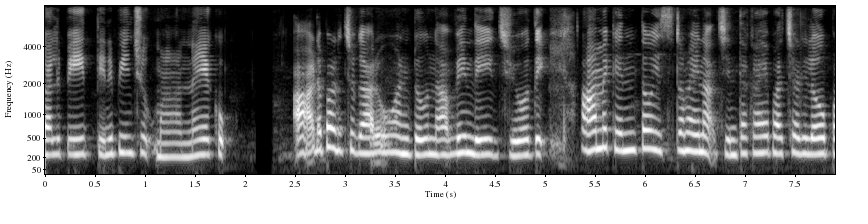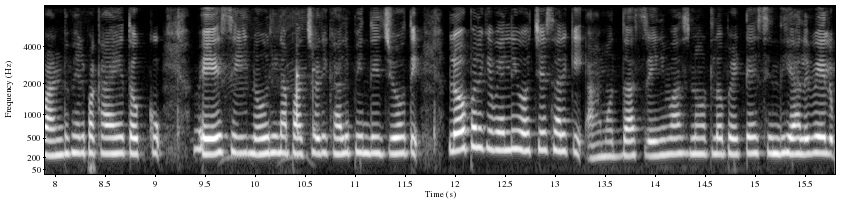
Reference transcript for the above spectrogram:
కలిపి తినిపించు మా అన్నయ్యకు. ఆడపడుచు గారు అంటూ నవ్వింది జ్యోతి. ఆమెకెంతో ఇష్టమైన చింతకాయ పచ్చడిలో పండు మిరపకాయ తొక్కు వేసి నూరిన పచ్చడి కలిపింది జ్యోతి. లోపలికి వెళ్ళి వచ్చేసరికి ఆ ముద్ద శ్రీనివాస్ నోట్లో పెట్టేసింది అలివేలు.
